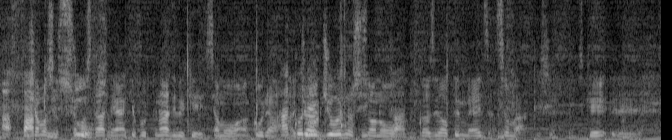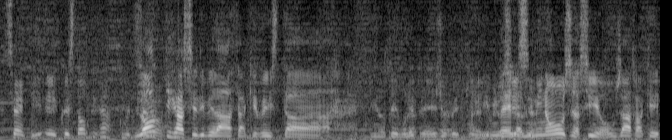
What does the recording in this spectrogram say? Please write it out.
Ha fatto diciamo, siamo stati anche fortunati perché siamo ancora, Ancora al giorno, sì, Sono infatti. quasi le otto e mezza, insomma. infatti sì. Che, eh, senti, e quest'ottica L'ottica si è rivelata anche questa di notevole pregio È perché è luminosissima. bella luminosa, sì, ho usato anche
